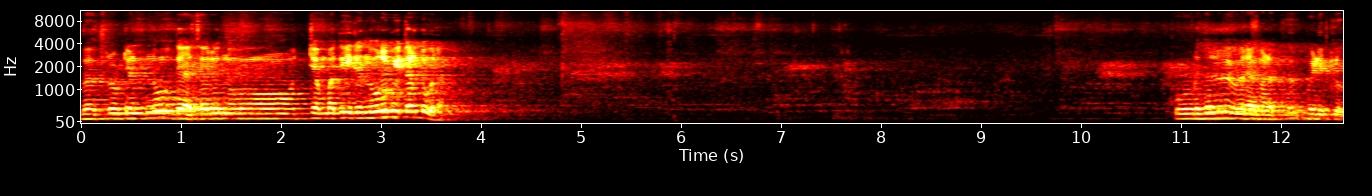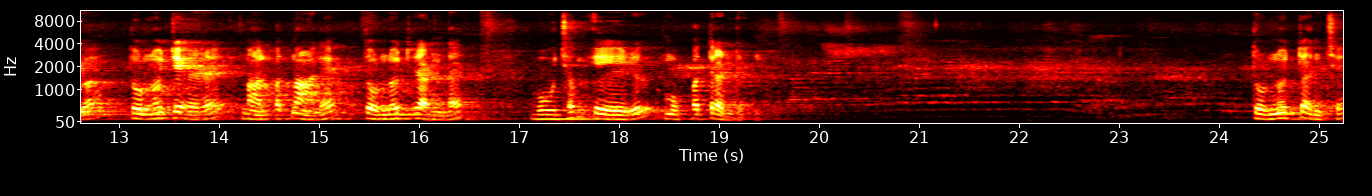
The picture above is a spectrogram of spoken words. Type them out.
ബസ് റൂട്ടിൽ നിന്ന് ഉദ്ദേശം ഒരു നൂറ്റമ്പത് ഇരുന്നൂറ് മീറ്റർ ദൂരം. കൂടുതൽ വിളിക്കുക. തൊണ്ണൂറ്റേഴ് നാൽപ്പത്തിനാല് തൊണ്ണൂറ്റി രണ്ട് പൂജ്യം ഏഴ് മുപ്പത്തിരണ്ട്. തൊണ്ണൂറ്റഞ്ച്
